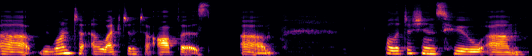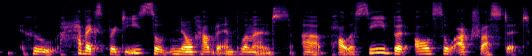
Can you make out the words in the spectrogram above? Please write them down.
uh, we want to elect into office. Um, politicians who um, who have expertise, so know how to implement uh, policy, but also are trusted,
